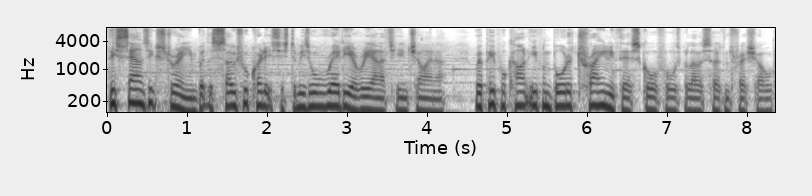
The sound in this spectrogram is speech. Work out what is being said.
This sounds extreme, but the social credit system is already a reality in China, where people can't even board a train if their score falls below a certain threshold.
